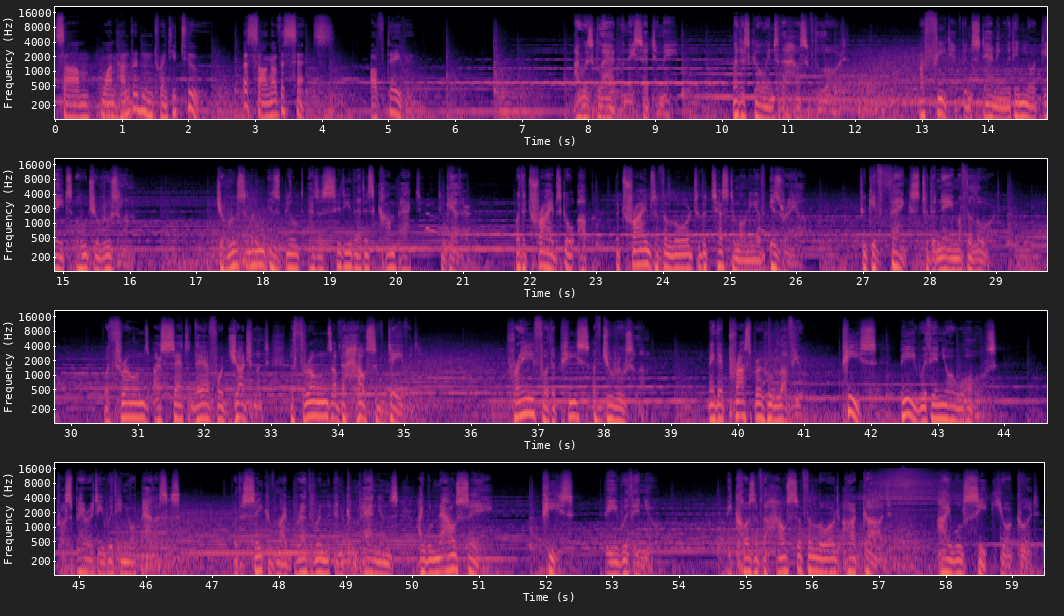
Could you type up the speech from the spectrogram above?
Psalm 122, a song of ascents of David. I was glad when they said to me, Let us go into the house of the Lord. Our feet have been standing within your gates, O Jerusalem. Jerusalem is built as a city that is compact together, where the tribes go up, the tribes of the Lord, to the testimony of Israel, to give thanks to the name of the Lord. For thrones are set there for judgment, the thrones of the house of David. Pray for the peace of Jerusalem. May they prosper who love you. Peace be within your walls, prosperity within your palaces. For the sake of my brethren and companions, I will now say, Peace be within you. Because of the house of the Lord our God, I will seek your good.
